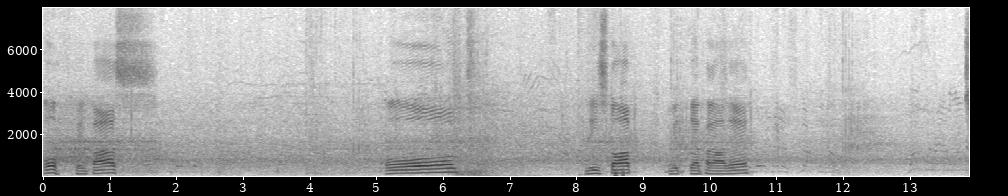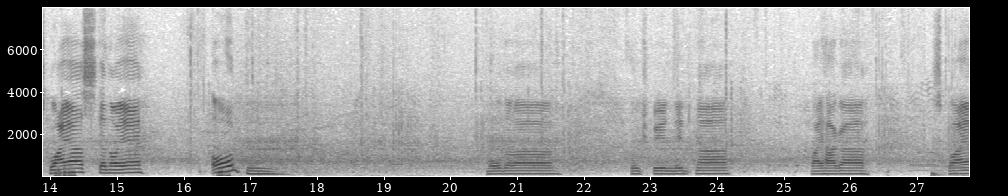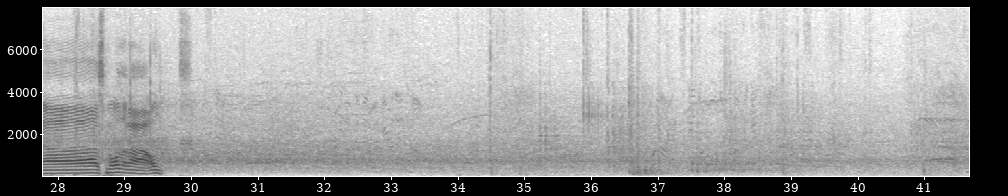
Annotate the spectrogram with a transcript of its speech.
Oh, den Pass. Und Nils Stop mit der Parade. Squires, der neue. Und Moderer. Rückspiel, Lindner. Weihager. Squires, Moderer und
